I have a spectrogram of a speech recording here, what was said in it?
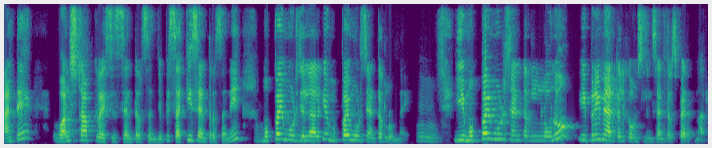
అంటే వన్ స్టాప్ క్రైసిస్ సెంటర్స్ అని చెప్పి సఖీ సెంటర్స్ అని ముప్పై మూడు జిల్లాలకి ముప్పై మూడు సెంటర్లు ఉన్నాయి. ఈ ముప్పై మూడు సెంటర్లలోనూ ఈ ప్రీ మ్యారిటల్ కౌన్సిలింగ్ సెంటర్స్ పెడుతున్నారు.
